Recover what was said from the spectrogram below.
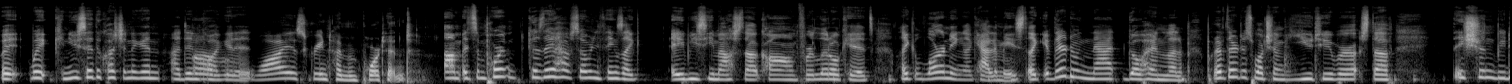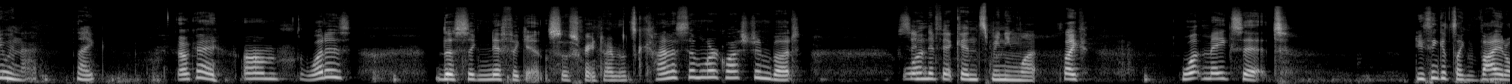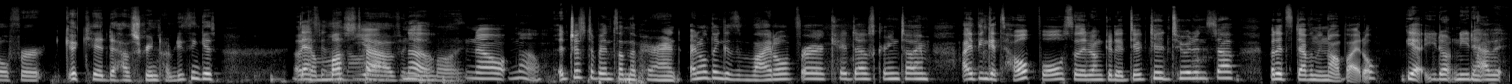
Wait, wait. Can you say the question again? I didn't quite get it. Why is screen time important? Um, it's important because they have so many things like abcmouse.com for little kids, like learning academies. Like if they're doing that, go ahead and let them. But if they're just watching YouTuber stuff, they shouldn't be doing that. Like, Okay. Um, what is the significance of screen time? That's kind of similar question, but What- significance meaning what? like, what makes it? Do you think it's like vital for a kid to have screen time? Do you think it's like Definitely a not. must-have in No. your mind? No, No. It just depends on the parent. I don't think it's vital for a kid to have screen time. I think it's helpful so they don't get addicted to it and stuff, but it's definitely not vital. Yeah, you don't need to have it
